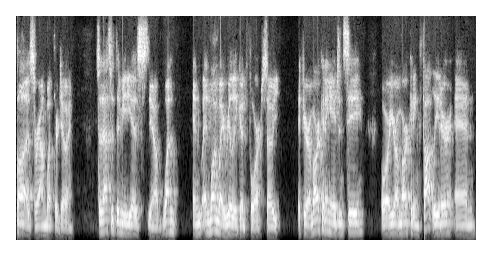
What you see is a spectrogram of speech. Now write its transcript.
buzz around what they're doing. So that's what the media is, you know, one in, in one way really good for. So if you're a marketing agency or you're a marketing thought leader and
